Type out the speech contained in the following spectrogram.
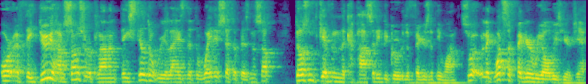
or if they do have some sort of planning they still don't realize that the way they set their business up doesn't give them the capacity to grow to the figures that they want. So like what's the figure we always hear jay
